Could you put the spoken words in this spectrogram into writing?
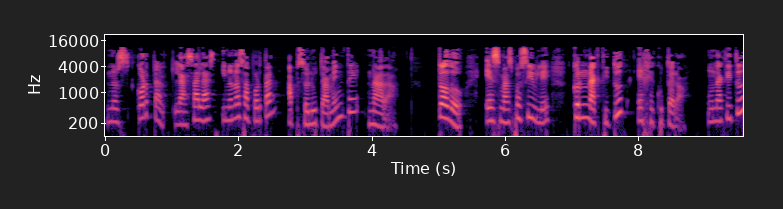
nos cortan las alas y no nos aportan absolutamente nada. Todo es más posible con una actitud ejecutora, una actitud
